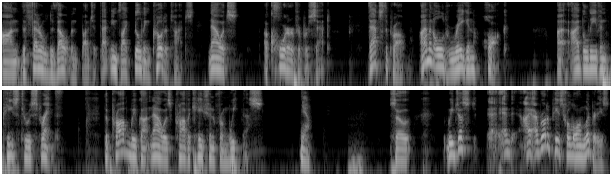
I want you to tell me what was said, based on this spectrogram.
on the federal development budget. That means like building prototypes. Now it's a quarter of a percent. That's the problem. I'm an old Reagan hawk. I, I believe in peace through strength. The problem we've got now is provocation from weakness. Yeah. So we just and I, I, wrote a piece for Law and Liberties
